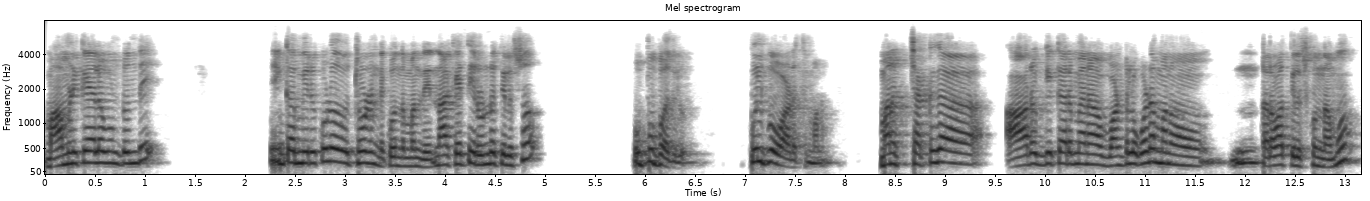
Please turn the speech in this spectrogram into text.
మామిడికాయలో ఉంటుంది. ఇంకా మీరు కూడా చూడండి కొంతమంది. నాకైతే రెండో తెలుసు. ఉప్పు బదులు పులుపు వాడచ్చు మనం. మనకు చక్కగా ఆరోగ్యకరమైన వంటలు కూడా మనం తర్వాత తెలుసుకుందాము.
